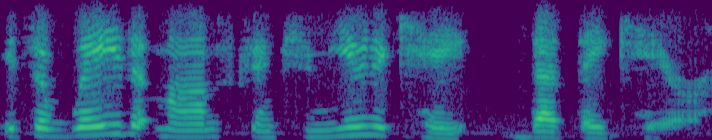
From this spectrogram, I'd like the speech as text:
It's a way that moms can communicate that they care.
